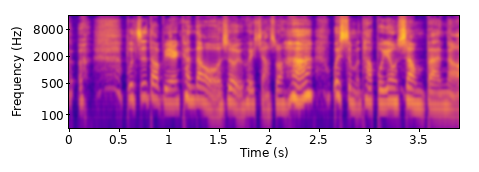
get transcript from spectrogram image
不知道别人看到我的时候也会想说，哈，为什么他不用上班呢？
